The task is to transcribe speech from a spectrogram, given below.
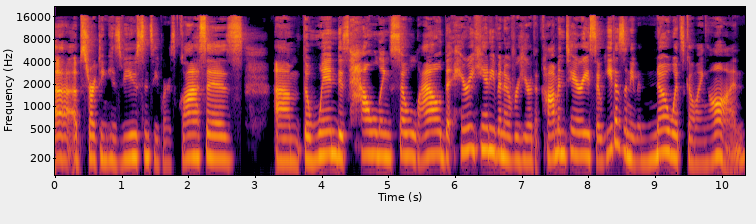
uh, obstructing his view since he wears glasses. Um, the wind is howling so loud that Harry can't even overhear the commentary, so he doesn't even know what's going on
